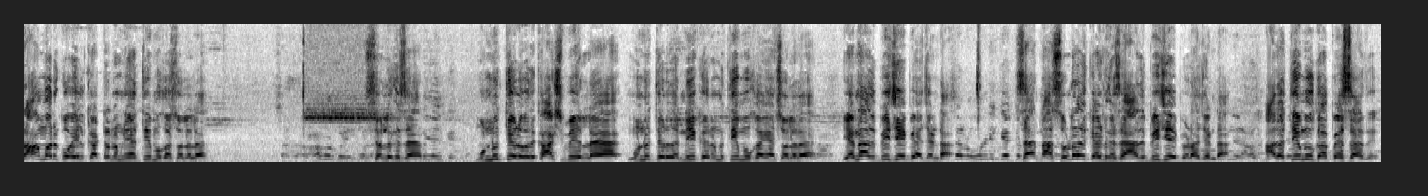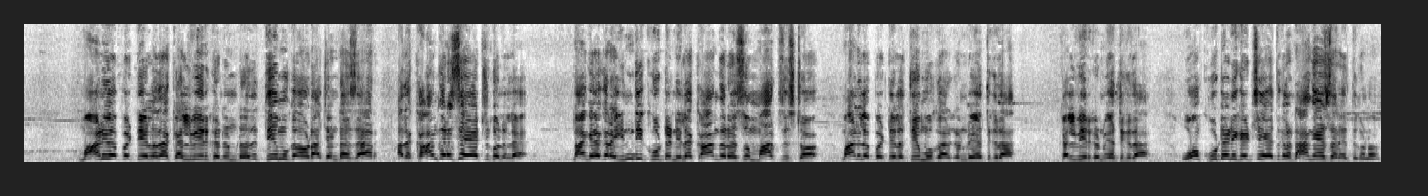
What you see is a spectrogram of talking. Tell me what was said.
ராமர் கோயில் கட்டணும்னு ஏன் திமுக சொல்லலை? சொல்லுங்க சார் முந்நூற்றி எழுபது காஷ்மீரில் முந்நூற்றி எழுபது நீக்கணும்னு திமுக ஏன் சொல்லலை? ஏன்னா அது பிஜேபி அஜெண்டா சார் நான் சொல்றது கேளுங்க சார் அது பிஜேபியோட அஜெண்டா அதை திமுக பேசாது. மாநில பட்டியலில் தான் கல்வி இருக்கணுன்றது திமுகவோட அஜெண்டா சார். அதை காங்கிரஸே ஏற்றுக்கொள்ளல. நான் கேட்குற இந்தி கூட்டணியில் காங்கிரஸும் மார்க்சிஸ்டும் மாநில பட்டியலில் திமுக இருக்கணும் ஏற்றுக்குதா கல்வி இருக்கணும் ஏற்றுக்குதா உன் கூட்டணி கட்சியை ஏற்றுக்கல நாங்கள் ஏன் சார் ஏற்றுக்கணும்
